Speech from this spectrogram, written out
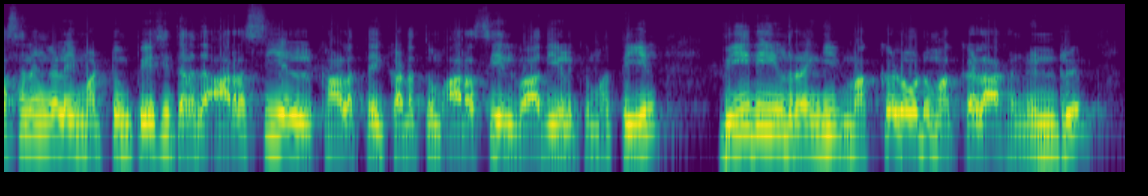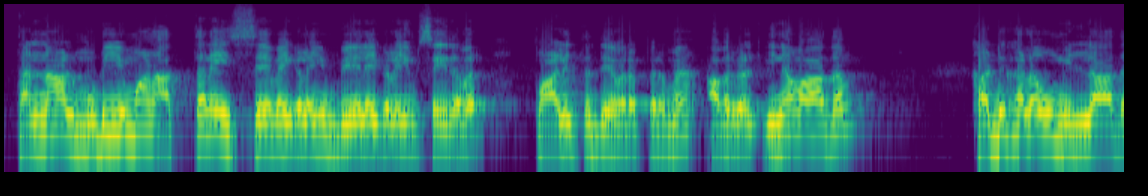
வசனங்களை மட்டும் பேசி தனது அரசியல் காலத்தை கடத்தும் அரசியல்வாதிகளுக்கு மத்தியில் வீதியில் இறங்கி மக்களோடு மக்களாக நின்று தன்னால் முடியுமான அத்தனை சேவைகளையும் வேலைகளையும் செய்தவர் பாலித்த தேவர பெருமை. அவர்கள் இனவாதம் கடுகளவும் இல்லாத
